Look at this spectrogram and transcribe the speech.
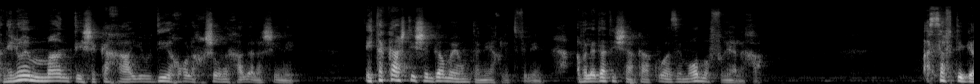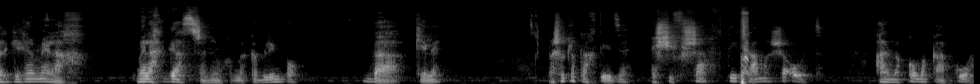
אני לא האמנתי שככה היהודי יכול לחשוב אחד על השני. התעקשתי שגם היום תניח לי תפילין, אבל ידעתי שהקעקוע הזה מאוד מפריע לך. אספתי גרגירי מלח, מלח גס שאני מקבלים פה בכלא. פשוט לקחתי את זה ושפשפתי כמה שעות על מקום הקעקוע,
